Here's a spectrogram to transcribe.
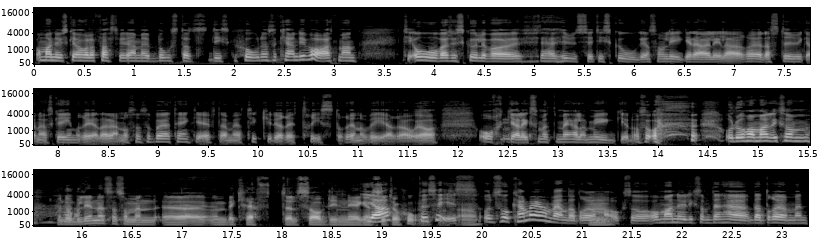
om man nu ska hålla fast vid det här med bostadsdiskussionen så kan det ju vara att man till åh, vad det skulle vara det här huset i skogen som ligger där, lilla röda stugan, och jag ska inreda den. Och sen så börjar jag tänka efter, men jag tycker det är rätt trist att renovera och jag orkar liksom inte med alla myggen och så. och då har man liksom men då blir det nästan som en, eh, en bekräftelse av din egen ja, situation. Precis, ja. och så kan man ju använda drömmar Mm. också. Om man nu liksom den här där drömmen,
